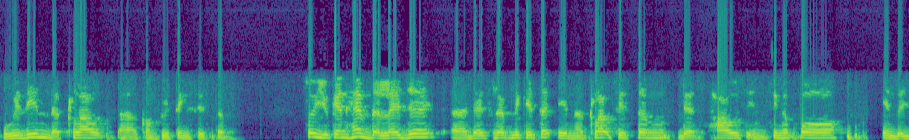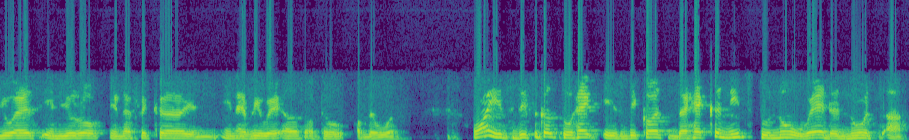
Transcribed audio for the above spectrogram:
within the cloud uh, computing system. So you can have the ledger uh, that's replicated in a cloud system that's housed in Singapore, in the US, in Europe, in Africa, in, in everywhere else of the of the world. Why it's difficult to hack is because the hacker needs to know where the nodes are.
